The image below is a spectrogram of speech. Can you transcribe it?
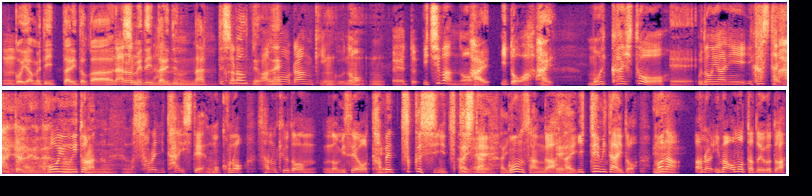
うん。ん、こう、やめていったりとか、なる閉めていったりっていうのになってしまうっていうのはね。あのランキングの、えっ、と、一番のはい。意図は、はい。もう一回人をええ。うどん屋に行かせたいという、こういう意図なんだ。それに対して、もうこの讃岐うどんの店を食べ尽くしに尽くしたゴンさんがはい。行ってみたいと、まだ、あの、今思ったということは、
